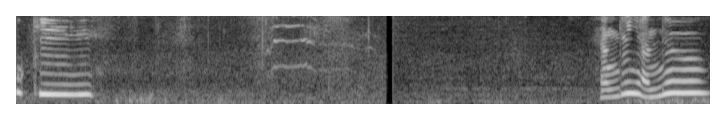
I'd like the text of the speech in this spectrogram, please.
쿠키 양갱이 안녕.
